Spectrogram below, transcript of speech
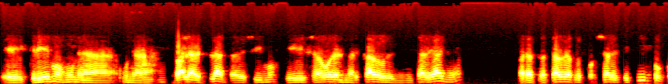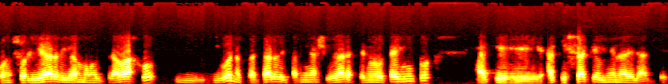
eh, creemos, una, una bala de plata, decimos, que es ahora el mercado de mitad de año, para tratar de reforzar este equipo, consolidar, digamos, el trabajo y, bueno, tratar de también ayudar a este nuevo técnico a que, a que saque Unión adelante.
